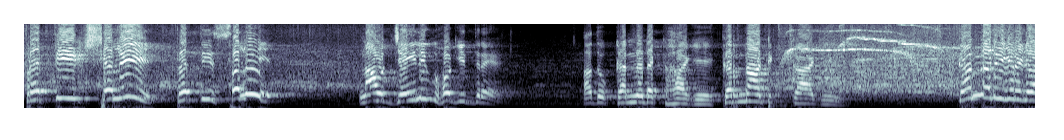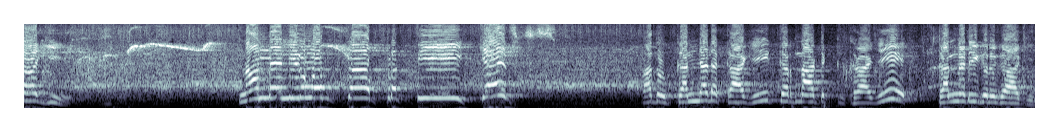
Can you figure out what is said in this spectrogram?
ಪ್ರತಿ ಕ್ಷಲಿ, ಪ್ರತಿ ಸಲಿ ನಾವು ಜೈಲಿಗೆ ಹೋಗಿದ್ರೆ ಅದು ಕನ್ನಡಕ್ಕಾಗಿ, ಕರ್ನಾಟಕಕ್ಕಾಗಿ, ಕನ್ನಡಿಗರಿಗಾಗಿ ನಮ್ಮಲ್ಲಿರುವಂಥ ಪ್ರತಿ ಕೇಸ್ ಅದು ಕನ್ನಡಕ್ಕಾಗಿ, ಕರ್ನಾಟಕಕ್ಕಾಗಿ ಕನ್ನಡಿಗರಿಗಾಗಿ.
